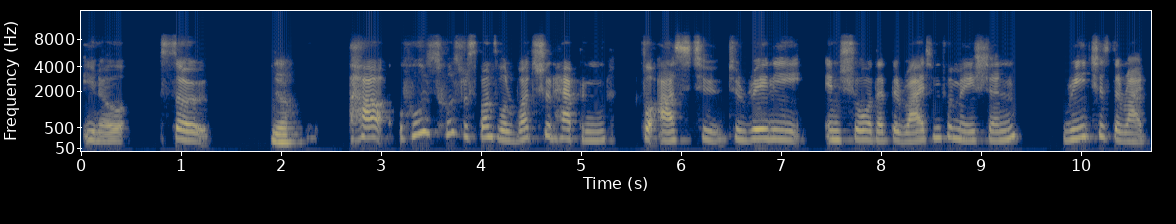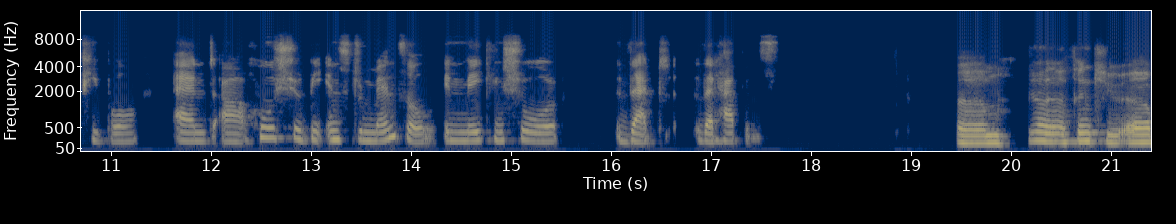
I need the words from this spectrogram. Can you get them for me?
You know, so yeah, how who's who's responsible? What should happen for us to to really ensure that the right information reaches the right people, and uh, who should be instrumental in making sure that that happens? Um, yeah, thank you. Uh,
